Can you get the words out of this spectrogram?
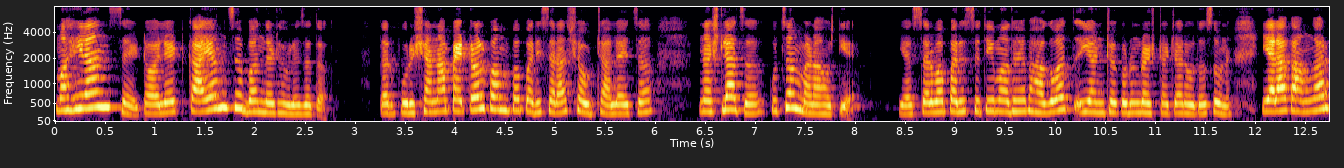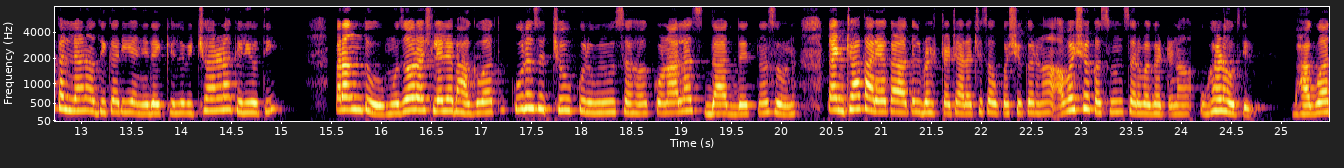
महिलांचे टॉयलेट कायमचं बंद ठेवलं जातं. तर पुरुषांना पेट्रोल पंप परिसरात शौचालयाचं नसल्याचं कुचंबणा होतीये. या सर्व परिस्थितीमध्ये भागवत यांच्याकडून भ्रष्टाचार होत असून याला कामगार कल्याण अधिकारी यांनी देखील विचारणा केली होती. परंतु मुजोर असलेले भागवत कुलसचिव कुलगुरूसह कोणालाच दाद देत नसून त्यांच्या कार्यकाळातील भ्रष्टाचाराची चौकशी करणं आवश्यक असून सर्व घटना उघड होतील. भागवत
